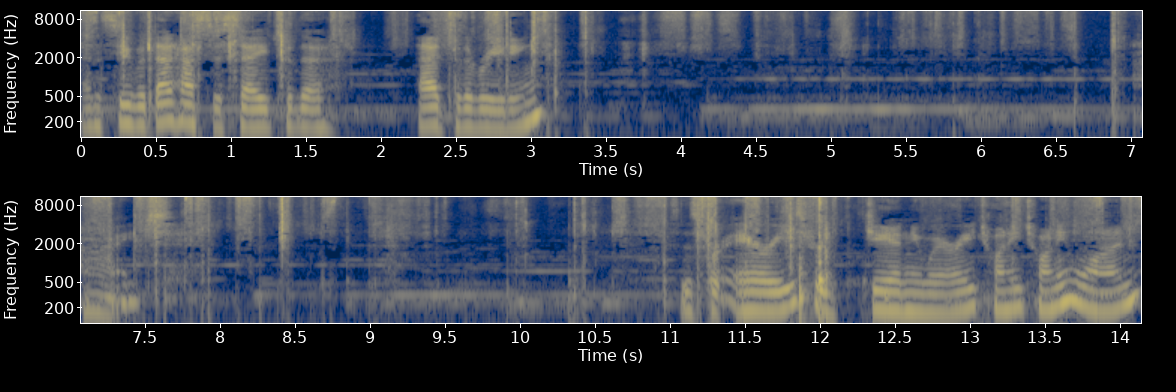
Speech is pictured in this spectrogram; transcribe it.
and see what that has to say to the add to the reading. All right. This is for Aries for January 2021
